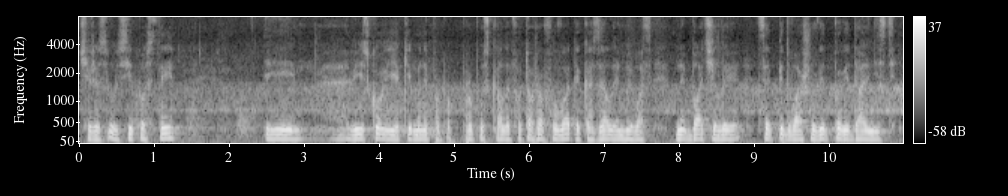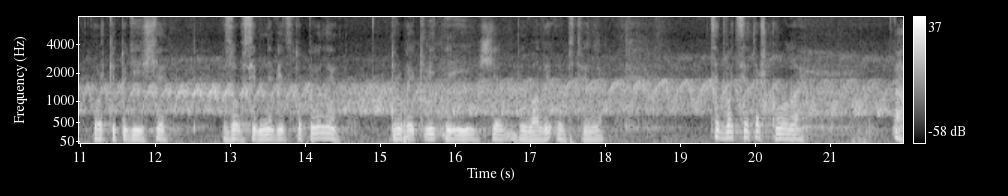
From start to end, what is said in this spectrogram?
через усі пости. І військові, які мене пропускали фотографувати, казали, ми вас не бачили, це під вашу відповідальність. Орки тоді ще зовсім не відступили. 2 квітня і ще бували обстріли. Це 20-та школа. А,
